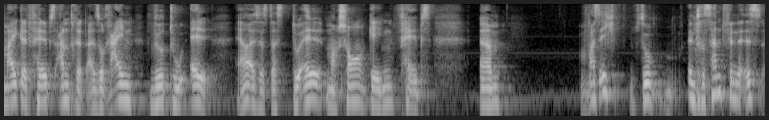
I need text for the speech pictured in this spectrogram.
Michael Phelps antritt, also rein virtuell. Ja, es ist das Duell Marchand gegen Phelps. Ähm, was ich so interessant finde, ist,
